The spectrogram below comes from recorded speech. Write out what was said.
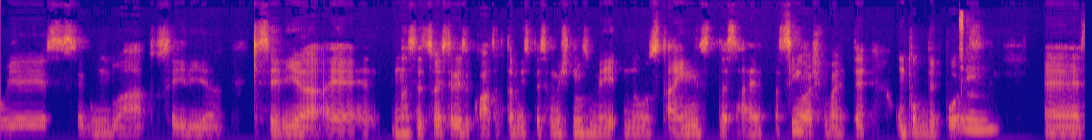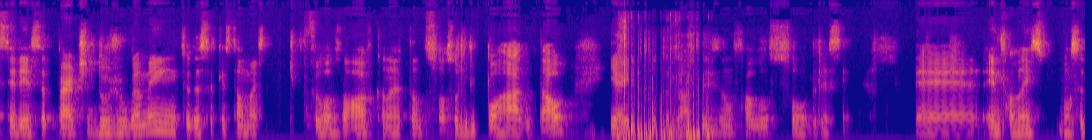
uma e esse segundo ato seria, que seria é, nas edições 3 e 4, também especialmente nos, nos dessa época, assim, eu acho que vai até um pouco depois, é, seria essa parte do julgamento, dessa questão mais tipo, filosófica, não é tanto só sobre porrada e tal, e aí os outros atos eles não falou sobre, assim. É, ele falou nem se vão ser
